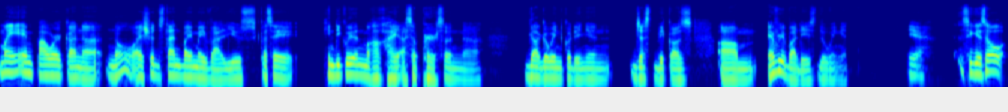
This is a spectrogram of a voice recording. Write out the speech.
may empower ka na no, I should stand by my values kasi hindi ko yun makakaya as a person na gagawin ko din yun just because um everybody is doing it. Yeah. Sige, so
